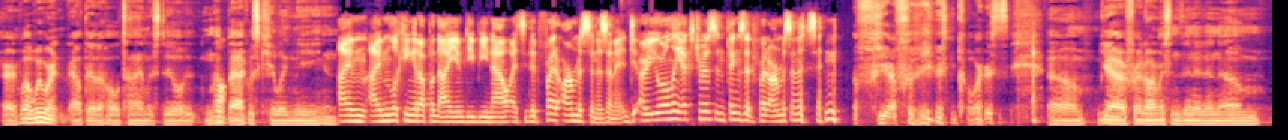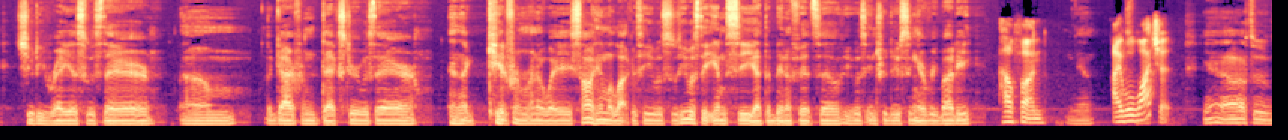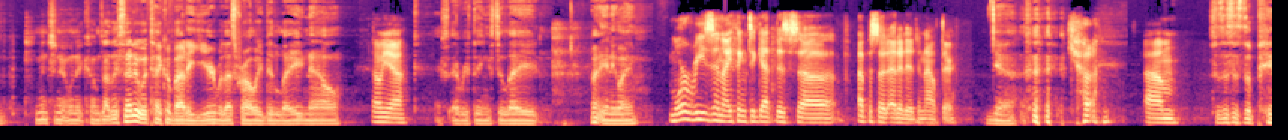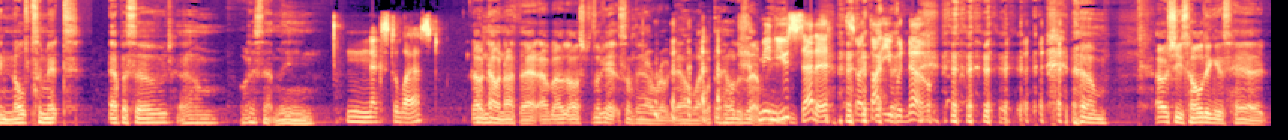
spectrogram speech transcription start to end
Or, well, we weren't out there the whole time, but still, my Well- back was killing me. And I'm I'm looking it up on the IMDb now. I see that Fred Armisen is in it. Are you only extras in things that Fred Armisen is in? Yeah, of course. Um, yeah, Fred Armisen's in it, and um, Judy Reyes was there. Um, the guy from Dexter was there, and that kid from Runaway. Saw him a lot because he was he was the MC at the benefit, so he was introducing everybody. How fun! Yeah, I will watch it. yeah. I'll have to mention it when it comes out. They said it would take about a year, but that's probably delayed now. Oh yeah. Everything's delayed. But anyway, More reason I think to get this uh, episode edited and out there. yeah. Yeah. Um, So this is the penultimate episode. Um, what does that mean? next to last. Oh no, not that. I, I was looking at something I wrote down. Like, what the hell does that I mean, mean? you said it, so I thought you would know. um, oh, she's holding his head,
